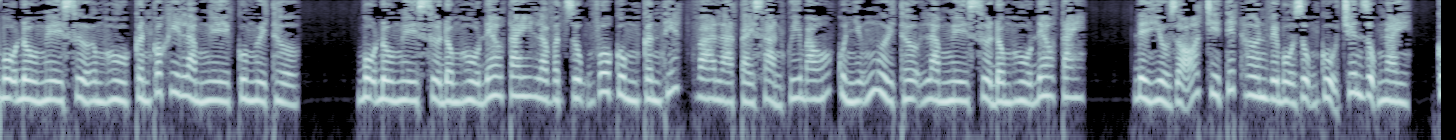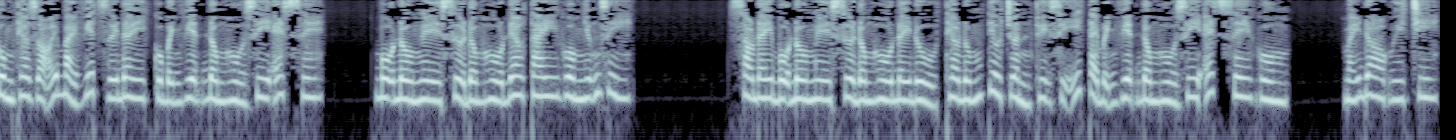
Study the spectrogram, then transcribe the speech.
Bộ đồ nghề sửa đồng hồ cần có khi làm nghề của người thợ. Bộ đồ nghề sửa đồng hồ đeo tay là vật dụng vô cùng cần thiết và là tài sản quý báu của những người thợ làm nghề sửa đồng hồ đeo tay. Để hiểu rõ chi tiết hơn về bộ dụng cụ chuyên dụng này, cùng theo dõi bài viết dưới đây của Bệnh viện Đồng hồ GSC. Bộ đồ nghề sửa đồng hồ đeo tay gồm những gì? Sau đây bộ đồ nghề sửa đồng hồ đầy đủ theo đúng tiêu chuẩn Thụy Sĩ tại Bệnh viện Đồng hồ GSC gồm Máy đo Uichi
